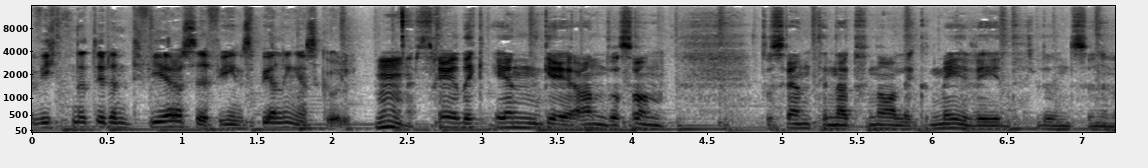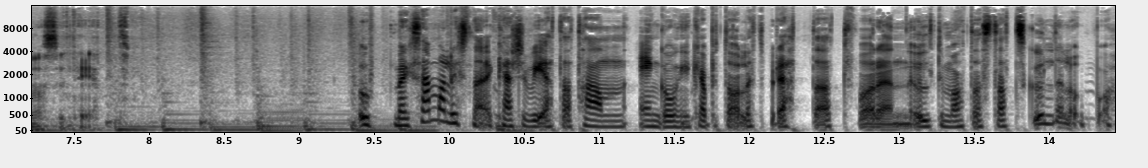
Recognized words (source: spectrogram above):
vittnet identifiera sig för inspelningens skull? Mm, Fredrik N.G. Andersson, docent i nationalekonomi vid Lunds universitet. Uppmärksamma lyssnare kanske vet att han en gång i kapitalet berättat vad den ultimata statsskulden låg på.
